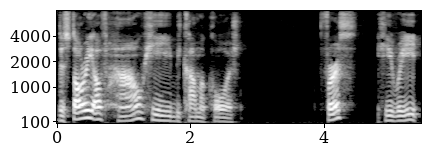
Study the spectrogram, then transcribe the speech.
The story of how he become a coach. First, he read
